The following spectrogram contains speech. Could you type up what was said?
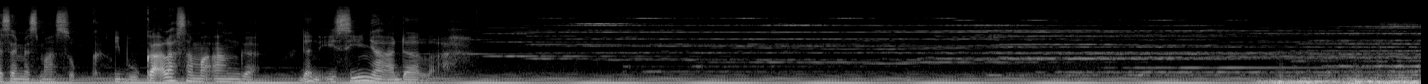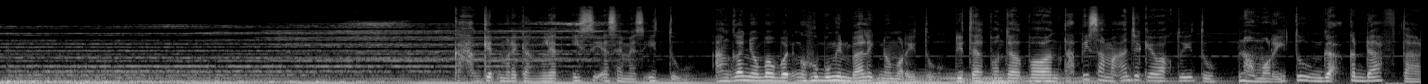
SMS masuk. Dibukalah sama Angga dan isinya adalah Kaget mereka ngeliat isi SMS itu. Angga nyoba buat ngehubungin balik nomor itu. Ditelepon-telepon, tapi sama aja kayak waktu itu. Nomor itu nggak kedaftar.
